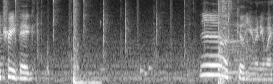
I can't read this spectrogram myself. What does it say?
My tree, pig. Eh, let's kill you anyway.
